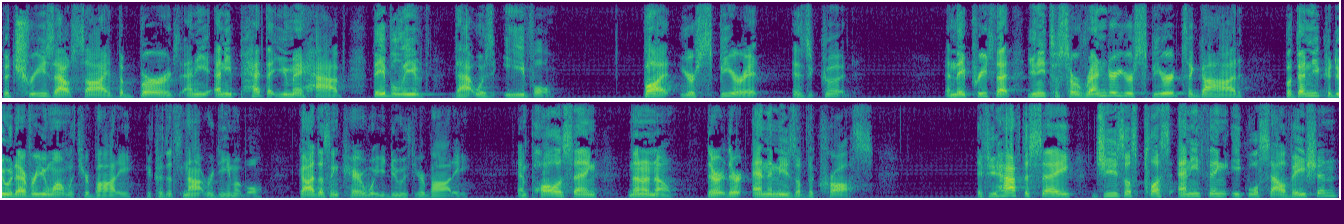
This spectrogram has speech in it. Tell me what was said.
the trees outside, the birds, any, any pet that you may have, they believed that was evil. But your spirit is good. And they preach that you need to surrender your spirit to God, but then you could do whatever you want with your body because it's not redeemable. God doesn't care what you do with your body. And Paul is saying, no, no, no. They're, they're enemies of the cross. If you have to say Jesus plus anything equals salvation,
